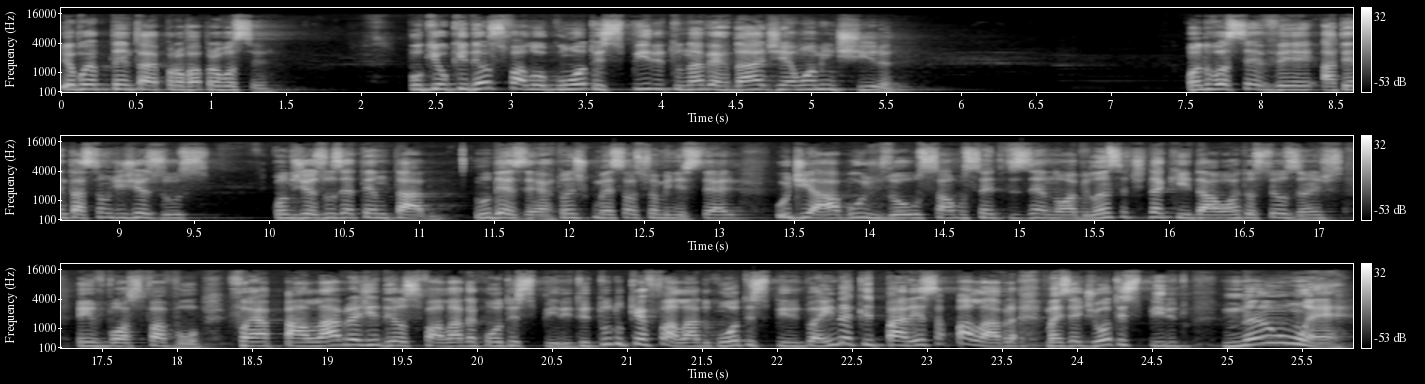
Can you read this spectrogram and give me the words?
Eu vou tentar provar para você. Porque o que Deus falou com outro espírito, na verdade, é uma mentira. Quando você vê a tentação de Jesus, quando Jesus é tentado no deserto, antes de começar o seu ministério, o diabo usou o Salmo 119: Lança-te daqui, dá ordem aos teus anjos em vosso favor. Foi a palavra de Deus falada com outro espírito, e tudo que é falado com outro espírito, ainda que pareça a palavra, mas é de outro espírito, não é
